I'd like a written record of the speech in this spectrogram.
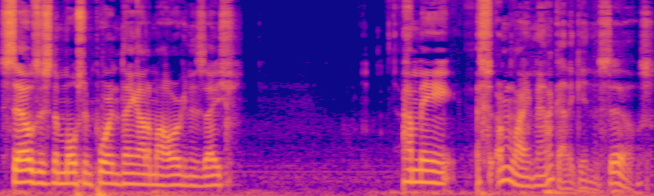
Sales is the most important thing out of my organization. I mean, I'm like, man, I got to get into sales.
